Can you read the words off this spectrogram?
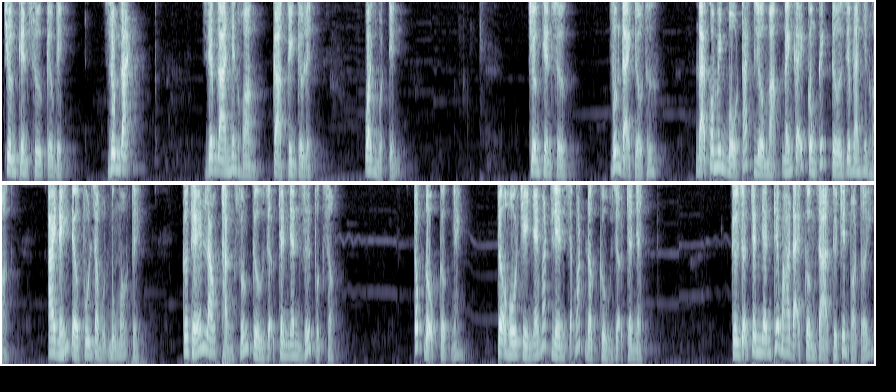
Trương Thiên Sư kêu lên. Dừng lại. Diêm la nhân hoàng cả kinh kêu lên. Oanh một tiếng. Trương Thiên Sư, Vương Đại Tiểu Thư Đại Quang Minh Bồ Tát liều mạng đánh gãy công kích từ Diêm La Nhân Hoàng. Ai nấy đều phun ra một búng máu tươi. Cơ thế lao thẳng xuống cừu rượu chân nhân dưới vực sâu. Tốc độ cực nhanh, Tựa hồ chỉ nháy mắt liền sẽ bắt được cửu rượu chân nhân. Cửu rượu chân nhân thấy ba đại cường giả từ trên vào tới,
